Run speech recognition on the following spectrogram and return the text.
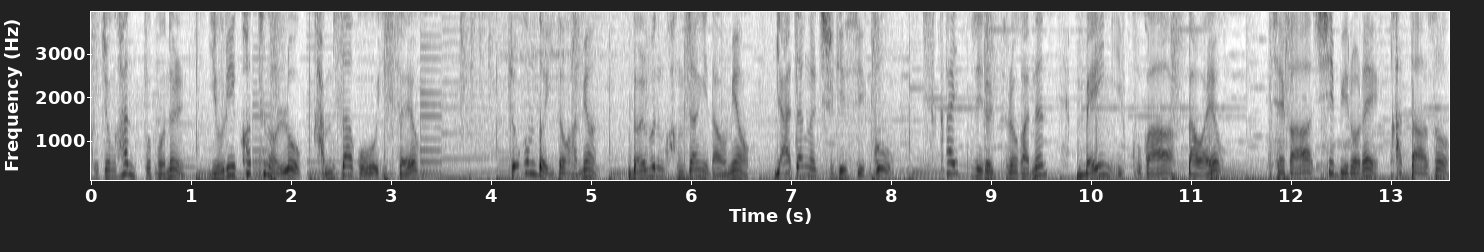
그중 한 부분을 유리 커튼홀로 감싸고 있어요. 조금 더 이동하면 넓은 광장이 나오며 야장을 즐길 수 있고 스카이트리를 들어가는 메인 입구가 나와요. 제가 11월에 갔다 와서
